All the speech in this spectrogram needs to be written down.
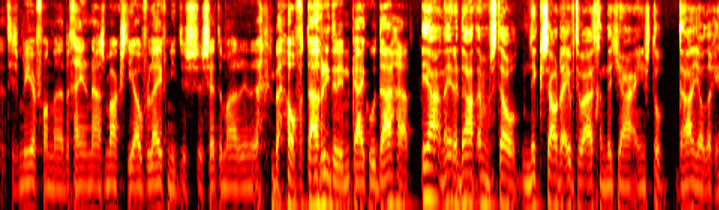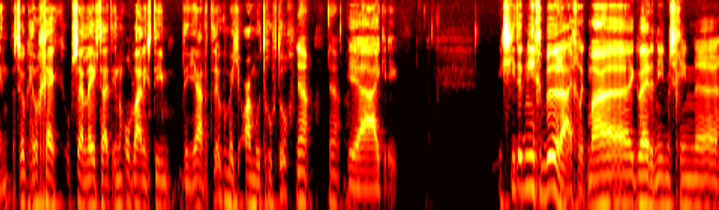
het is meer van uh, degene naast Max die overleeft niet. Dus uh, zet hem maar in, bij Alfa Tauri erin. Kijken hoe het daar gaat. Ja, nee, inderdaad. En stel, Nick zou er eventueel uitgaan dit jaar en je stopt Daniel erin. Dat is ook heel gek op zijn leeftijd in een opleidingsteam. Ja, dat is ook een beetje armoedroef, toch? Ja, ja. ja ik, ik zie het ook niet gebeuren eigenlijk, maar uh, ik weet het niet. Misschien, uh,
